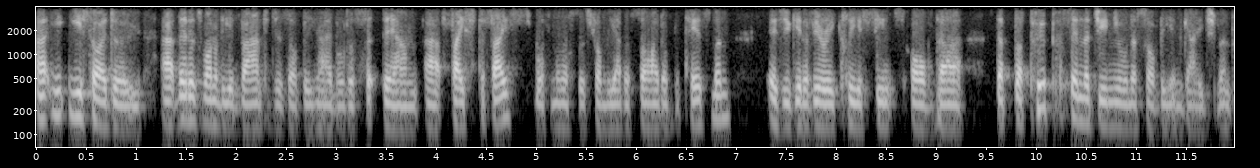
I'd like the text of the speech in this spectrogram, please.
Uh, y- yes, I do. Uh, that is one of the advantages of being able to sit down face to face with ministers from the other side of the Tasman, as you get a very clear sense of the, the, the purpose and the genuineness of the engagement.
